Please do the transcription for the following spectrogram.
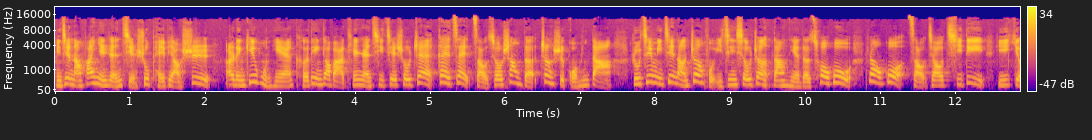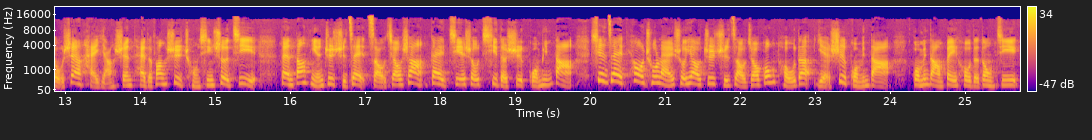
民进党发言人简书培表示，二零一五年核定要把天然气接收站盖在早交上的正是国民党，如今民进党政府已经修正当年的错误，绕过早交交。栖地以友善海洋生态的方式重新设计，但当年支持在早教上盖接收器的是国民党，现在跳出来说要支持早教公投的也是国民党。国民党背后的动机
